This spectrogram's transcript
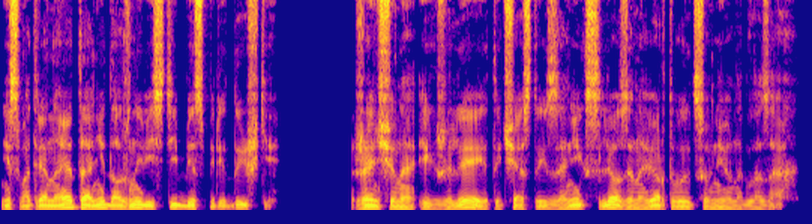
Несмотря на это, они должны вести без передышки. Женщина их жалеет, и часто из-за них слезы навертываются у нее на глазах.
